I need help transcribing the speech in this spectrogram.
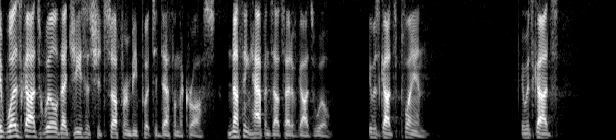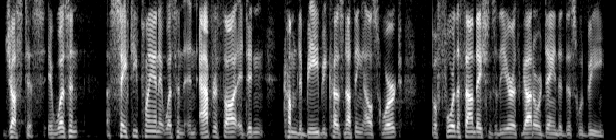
It was God's will that Jesus should suffer and be put to death on the cross. Nothing happens outside of God's will. It was God's plan. It was God's justice. It wasn't a safety plan, it wasn't an afterthought. It didn't come to be because nothing else worked. Before the foundations of the earth, God ordained that this would be.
